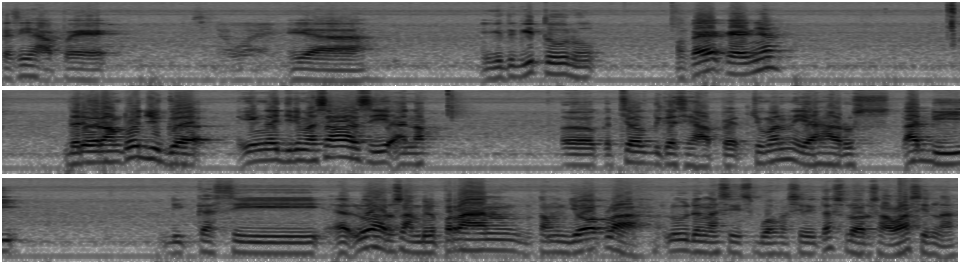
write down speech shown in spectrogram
kasih HP iya. Ya gitu-gitu nu makanya kayaknya dari orang tua juga ya nggak jadi masalah sih anak eh, kecil dikasih HP cuman ya harus tadi dikasih eh, lu harus ambil peran tanggung jawab lah. Lu udah ngasih sebuah fasilitas lu harus awasin lah.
